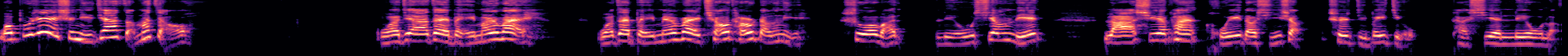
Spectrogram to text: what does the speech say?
我不认识你家，怎么找？我家在北门外。”我在北门外桥头等你。说完，柳香莲拉薛蟠回到席上吃几杯酒，他先溜了。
